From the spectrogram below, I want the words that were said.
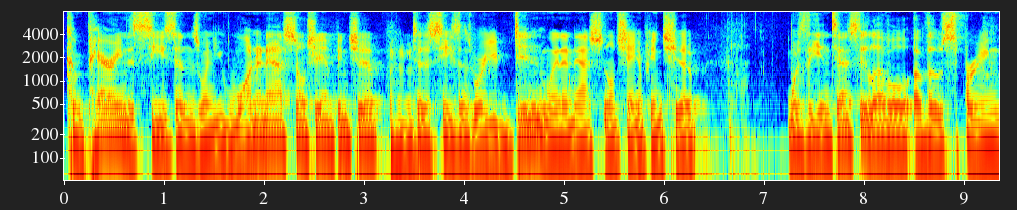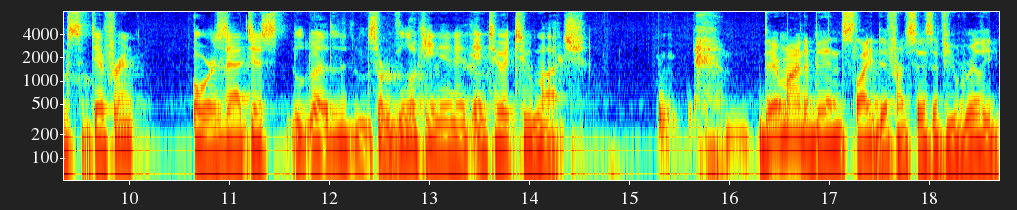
comparing the seasons when you won a national championship mm-hmm. to the seasons where you didn't win a national championship, was the intensity level of those springs different? Or is that just uh, sort of looking in it, into it too much? There might have been slight differences if you really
